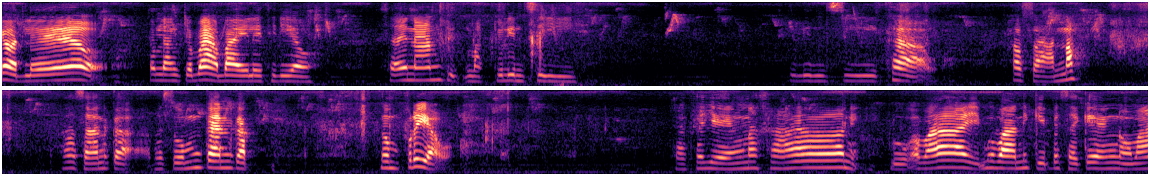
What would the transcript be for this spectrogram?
ยอดแล้วกำลังจะบ้าใบเลยทีเดียว ใช้น้ำจุดหมักจุลินทรีย์จุลินทรีย์ข้าวข้าวสารเนาะข้าวสารกับผสมกันกับนมเปรี้ยวผักขยงนะคะนี่ปลูกเอาไว้ เมื่อวานนี้เก็บไปใส่แกงหน่อไม้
